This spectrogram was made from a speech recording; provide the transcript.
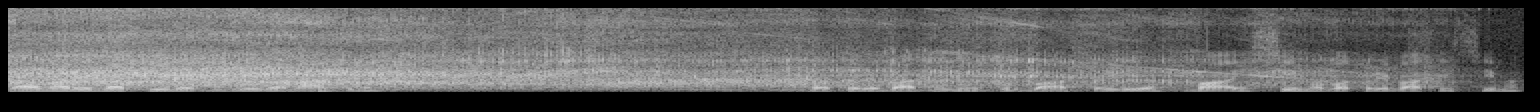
Dá uma rebatida, desliga a máquina. Bota o rebatezinho por baixo ali, ó. Em cima, bota o rebate em cima.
